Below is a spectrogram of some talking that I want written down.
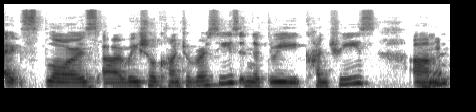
explores uh, racial controversies in the three countries um, Mhm.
